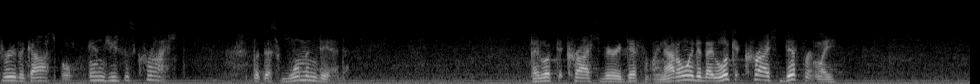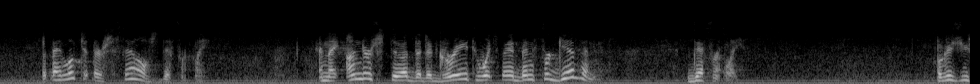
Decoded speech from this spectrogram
through the gospel in Jesus Christ. But this woman did. They looked at Christ very differently. Not only did they look at Christ differently, but they looked at themselves differently. And they understood the degree to which they had been forgiven differently. Because you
